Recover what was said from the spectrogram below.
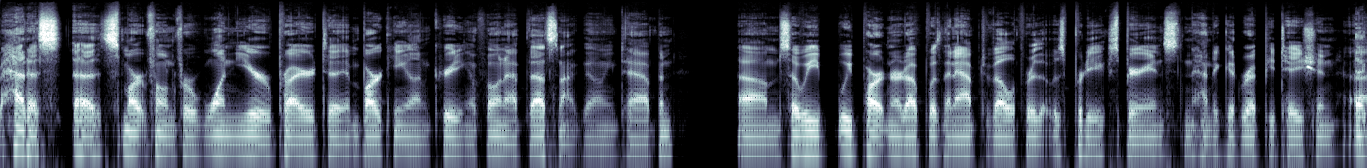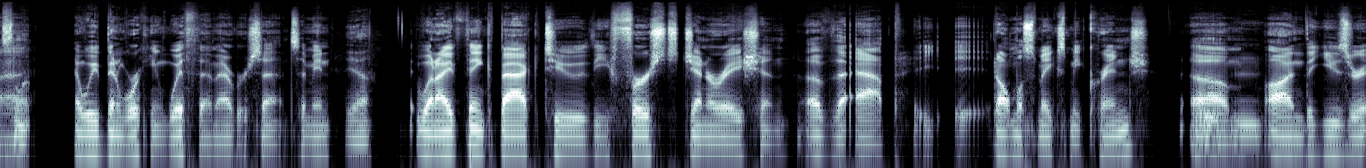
had a smartphone for one year prior to embarking on creating a phone app, that's not going to happen. Um, so we we partnered up with an app developer that was pretty experienced and had a good reputation. uh, Excellent. and we've been working with them ever since. I mean, Yeah. When I think back to the first generation of the app, it, it almost makes me cringe um, on the user.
